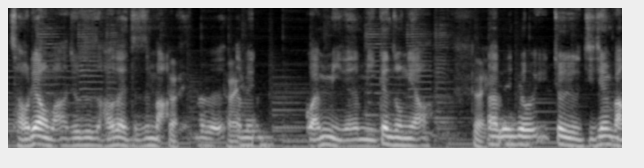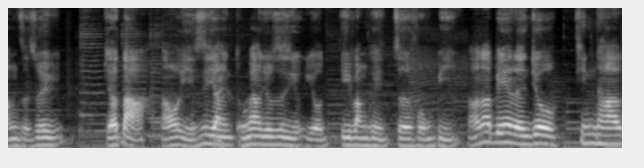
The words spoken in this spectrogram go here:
草料嘛，就是好歹只是马，那个那边管米的米更重要。对，那边就就有几间房子，所以比较大，然后也是一样，同样就是有有地方可以遮风避。然后那边人就听他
